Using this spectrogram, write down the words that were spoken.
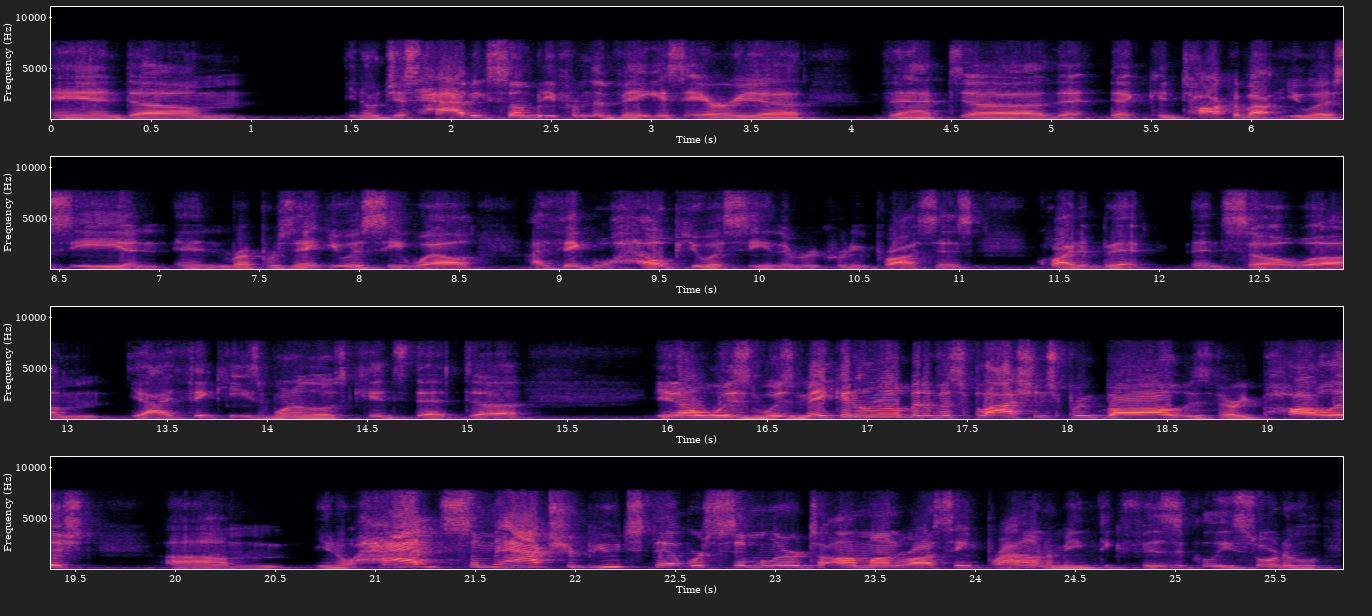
And, um, you know, just having somebody from the Vegas area that uh, that that can talk about USC and, and represent USC well, I think will help USC in the recruiting process quite a bit. And so, um, yeah, I think he's one of those kids that uh, you know was was making a little bit of a splash in spring ball. Was very polished. Um, you know, had some attributes that were similar to Amon-Ra St. Brown. I mean, think physically, sort of,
